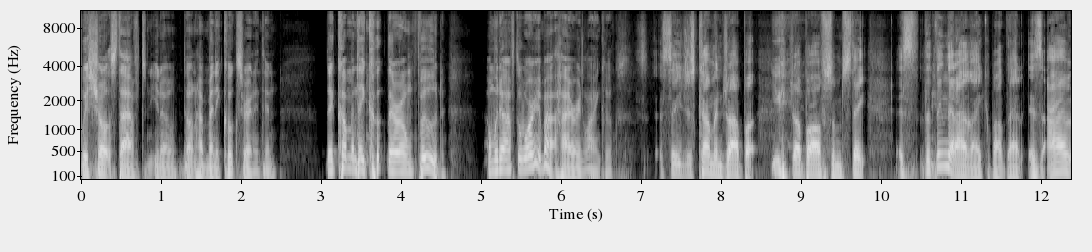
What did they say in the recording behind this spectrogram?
we're short staffed. You know, don't have many cooks or anything. They come and they cook their own food, and we don't have to worry about hiring line cooks. So you just come and drop a, drop off some steak. It's the thing that I like about that is I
